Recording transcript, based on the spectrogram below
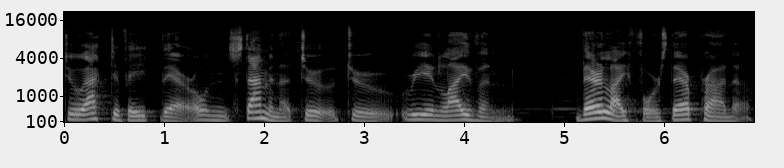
to activate their own stamina, to, to re enliven their life force, their prana.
